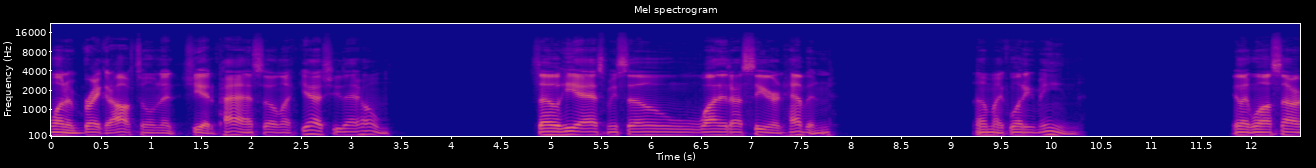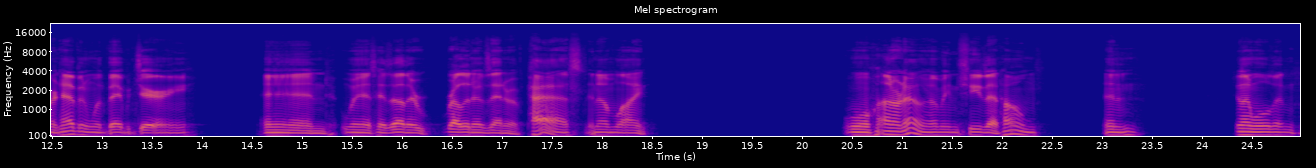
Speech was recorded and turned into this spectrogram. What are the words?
want to break it off to him that she had passed. So I'm like, yeah, she's at home. So he asked me, so why did I see her in heaven? I'm like, what do you mean? You're like, well, I saw her in heaven with baby Jerry and with his other relatives that have passed. And I'm like, well, I don't know. I mean, she's at home. And she's like, well, then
